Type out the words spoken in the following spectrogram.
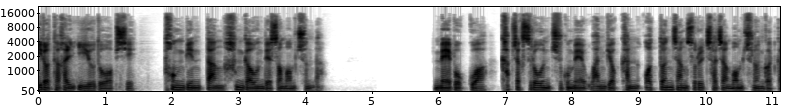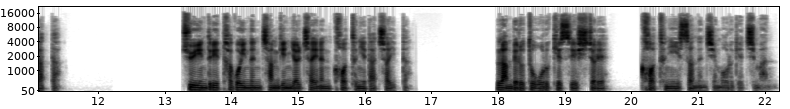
이렇다 할 이유도 없이 텅 빈 땅 한가운데서 멈춘다. 매복과 갑작스러운 죽음의 완벽한 어떤 장소를 찾아 멈추는 것 같다. 주인들이 타고 있는 잠긴 열차에는 커튼이 닫혀 있다. 람베르토 오르케스의 시절에 커튼이 있었는지 모르겠지만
